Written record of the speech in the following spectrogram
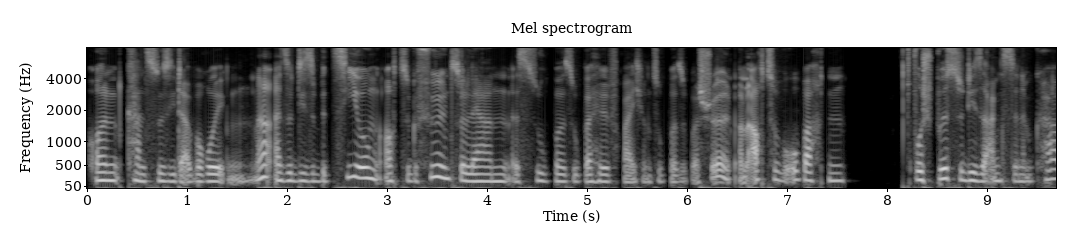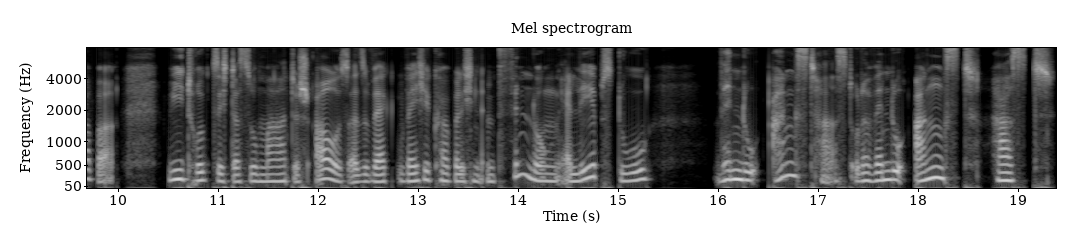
und kannst du sie da beruhigen. Ne? Also diese Beziehung auch zu Gefühlen zu lernen, ist super, super hilfreich und super, super schön. Und auch zu beobachten, wo spürst du diese Angst in dem Körper? Wie drückt sich das somatisch aus? Also wer, welche körperlichen Empfindungen erlebst du, wenn du Angst hast oder wenn du Angst hast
